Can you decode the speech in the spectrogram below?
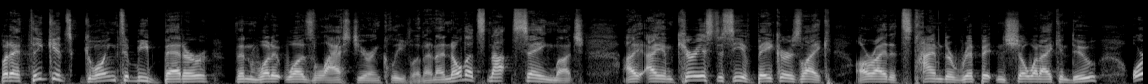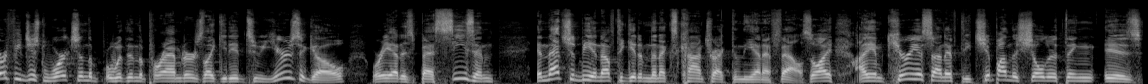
but I think it's going to be better than what it was last year in Cleveland. And I know that's not saying much. I, I am curious to see if Baker is like, all right, it's time to rip it and show what I can do, or if he just works in the within the parameters like he did two years ago, where he had his best season. And that should be enough to get him the next contract in the NFL. So I, I am curious on if the chip on the shoulder thing is,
